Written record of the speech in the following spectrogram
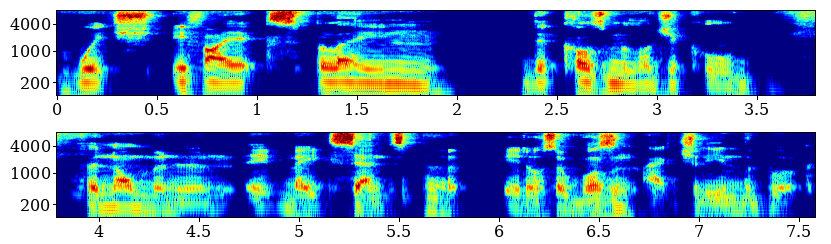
which, if I explain the cosmological phenomenon, it makes sense, but it also wasn't actually in the book.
